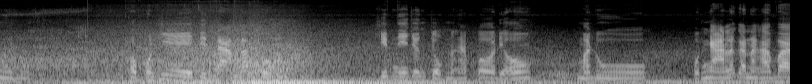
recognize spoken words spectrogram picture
มือดู ขอบคุณที่ติดตามรับชมคลิปนี้จนจบนะครับ ก็เดี๋ยวมาดูผลงานแล้วกันนะครับ ว่า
